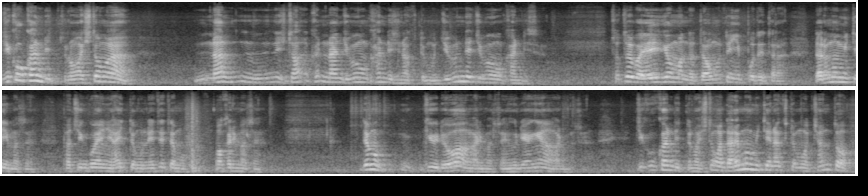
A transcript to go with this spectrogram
自己管理っていうのは人が何自分を管理しなくても自分で自分を管理する。例えば営業マンだったら表に一歩出たら誰も見ていません。パチンコ屋に入っても寝てても分かりません。でも給料は上がりません。売り上げは上がりません。自己管理っていうのは人が誰も見てなくてもちゃんと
